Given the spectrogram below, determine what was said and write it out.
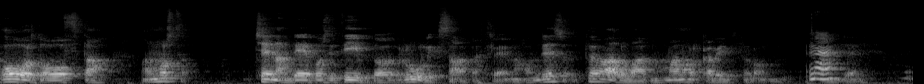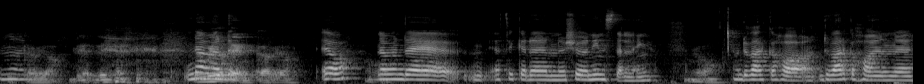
hårt och ofta, man måste känna att det är positivt och roligt sak att träna. Om det är så för allvar, man orkar inte för långt. Nej. Det tycker jag. Det, det, det Nej, men jag det- tänka, ja. Ja, nej men det, jag tycker det är en skön inställning. Ja. Du verkar ha, du verkar ha en,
